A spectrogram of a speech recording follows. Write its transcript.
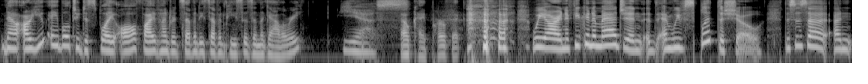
Now, are you able to display all 577 pieces in the gallery? Yes. Okay, perfect. we are. And if you can imagine, and we've split the show. This is a, a,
